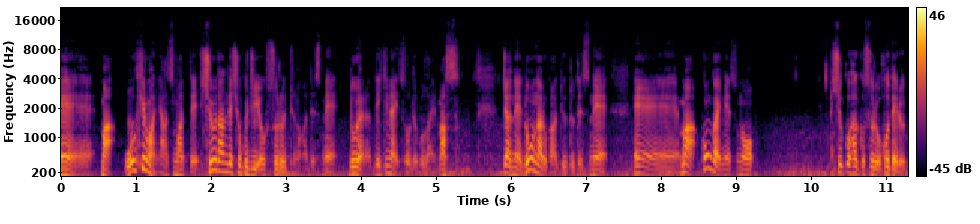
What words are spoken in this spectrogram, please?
えー、まあ、大広間に集まって集団で食事をするっていうのがですね、どうやらできないそうでございます。じゃあね、どうなるかというとですね、えー、まあ、今回ね、その、宿泊するホテル、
